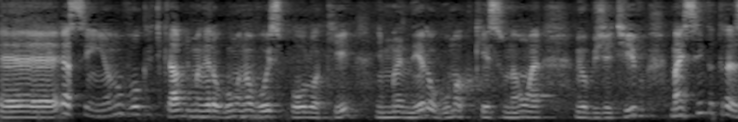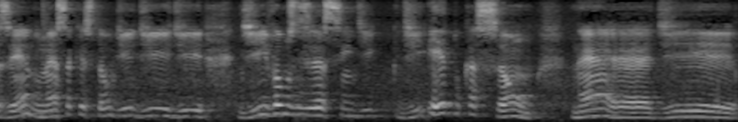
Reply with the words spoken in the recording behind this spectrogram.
É, é assim, eu não vou criticá-lo de maneira alguma, não vou expô-lo aqui de maneira alguma, porque isso não é meu objetivo, mas sim está trazendo nessa questão de, de, de, de, vamos dizer assim, de, de educação, né? É, de,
